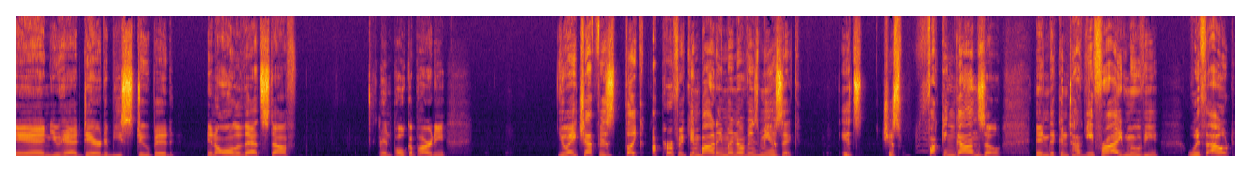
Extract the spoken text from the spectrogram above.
and you had Dare to Be Stupid, and all of that stuff and Polka Party. UHF is like a perfect embodiment of his music. It's just fucking gonzo. In the Kentucky Fried movie, without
